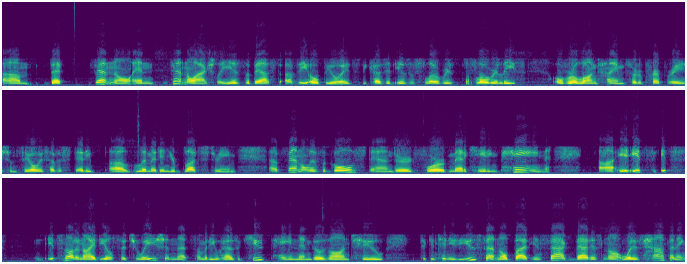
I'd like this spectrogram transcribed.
um, that fentanyl and fentanyl actually is the best of the opioids because it is a slow re- slow release over a long time sort of preparation. So you always have a steady uh, limit in your bloodstream. Uh, fentanyl is the gold standard for medicating pain. Uh, it, it's it's it's not an ideal situation that somebody who has acute pain then goes on to to continue to use fentanyl, but in fact, that is not what is happening.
